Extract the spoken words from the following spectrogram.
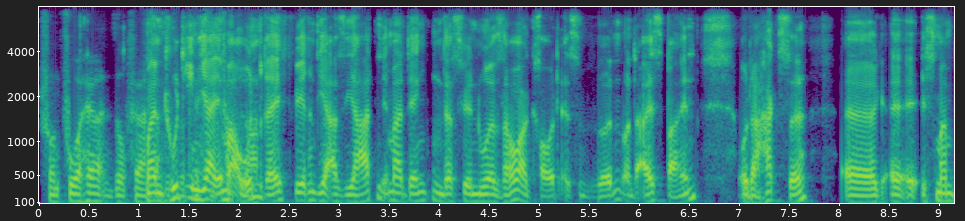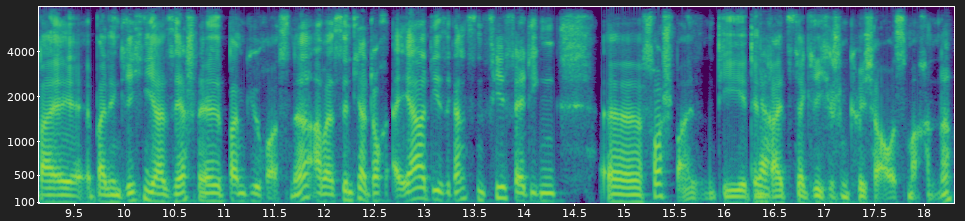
schon vorher. Insofern. Man tut ihnen ja immer Unrecht, während die Asiaten immer denken, dass wir nur Sauerkraut essen würden und Eisbein oder Haxe. Äh, äh, ist man bei, bei den Griechen ja sehr schnell beim Gyros. Ne? Aber es sind ja doch eher diese ganzen vielfältigen äh, Vorspeisen, die den ja. Reiz der griechischen Küche ausmachen. Ne?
